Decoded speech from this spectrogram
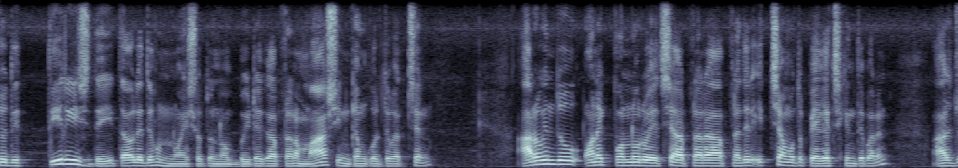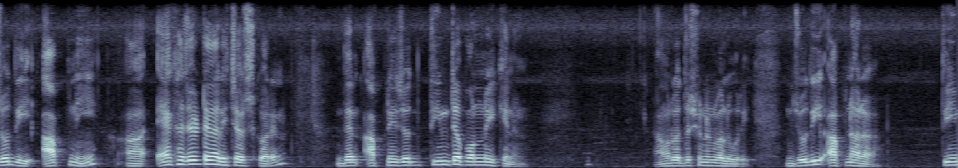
যদি তিরিশ দিই, তাহলে দেখুন নয়শত নব্বই টাকা আপনারা মাস ইনকাম করতে পারছেন আরও কিন্তু অনেক পণ্য রয়েছে, আপনারা আপনাদের ইচ্ছা মতো প্যাকেজ কিনতে পারেন। আর যদি আপনি এক হাজার টাকা রিচার্জ করেন দেন আপনি যদি তিনটা পণ্যই কেনেন, আমার কথা শুনুন ভালো করি, যদি আপনারা তিন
